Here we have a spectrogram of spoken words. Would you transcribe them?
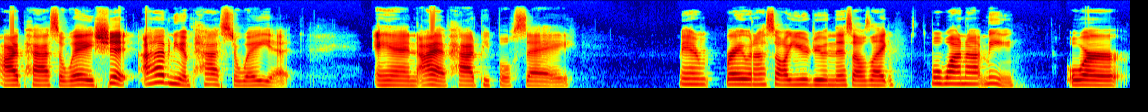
I pass away, shit, I haven't even passed away yet. And I have had people say, Man, Ray, when I saw you doing this, I was like, Well, why not me? Or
